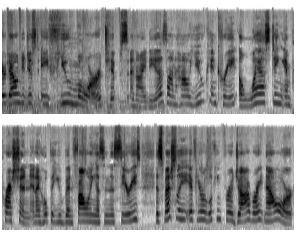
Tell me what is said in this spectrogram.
are down to just a few more tips and ideas on how you can create a lasting impression. And I hope that you've been following us in this series, especially if you're looking for a job right now or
